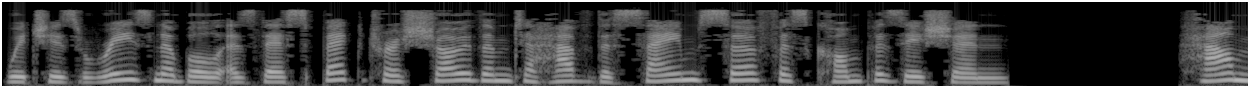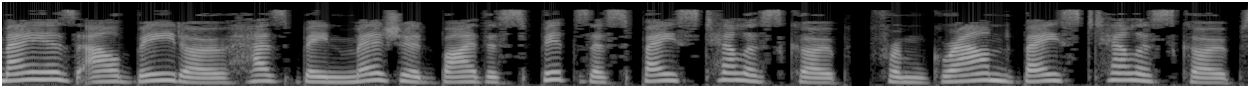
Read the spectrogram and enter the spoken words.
which is reasonable as their spectra show them to have the same surface composition. Haumea's albedo has been measured by the Spitzer Space Telescope. From ground based telescopes,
